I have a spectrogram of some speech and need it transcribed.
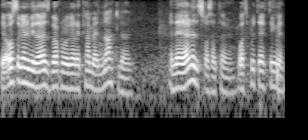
they're also going to be those bachrim who are going to come and not learn, and they don't know the Torah. What's protecting them?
